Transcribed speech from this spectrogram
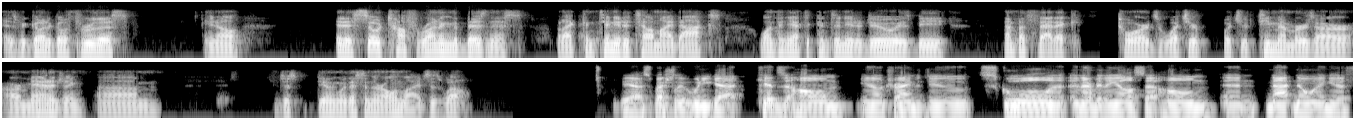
as we go to go through this, you know, it is so tough running the business. But I continue to tell my docs one thing you have to continue to do is be empathetic towards what your what your team members are are managing um, just dealing with this in their own lives as well. Yeah especially when you got kids at home you know trying to do school and, and everything else at home and not knowing if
